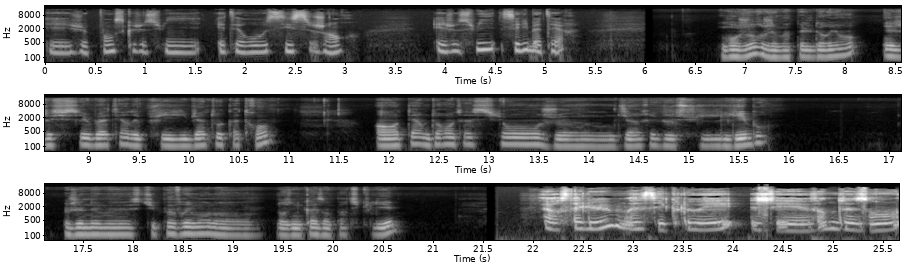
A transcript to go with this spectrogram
et je pense que je suis hétéro cisgenre et je suis célibataire. Bonjour, je m'appelle Dorian et je suis célibataire depuis bientôt 4 ans. En termes d'orientation, je dirais que je suis libre. Je ne me situe pas vraiment dans, dans une case en particulier. Alors salut, moi c'est Chloé, j'ai 22 ans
